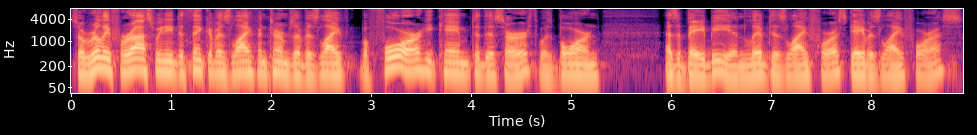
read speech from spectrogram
So really for us, we need to think of his life in terms of his life before he came to this earth, was born as a baby and lived his life for us, gave his life for us.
